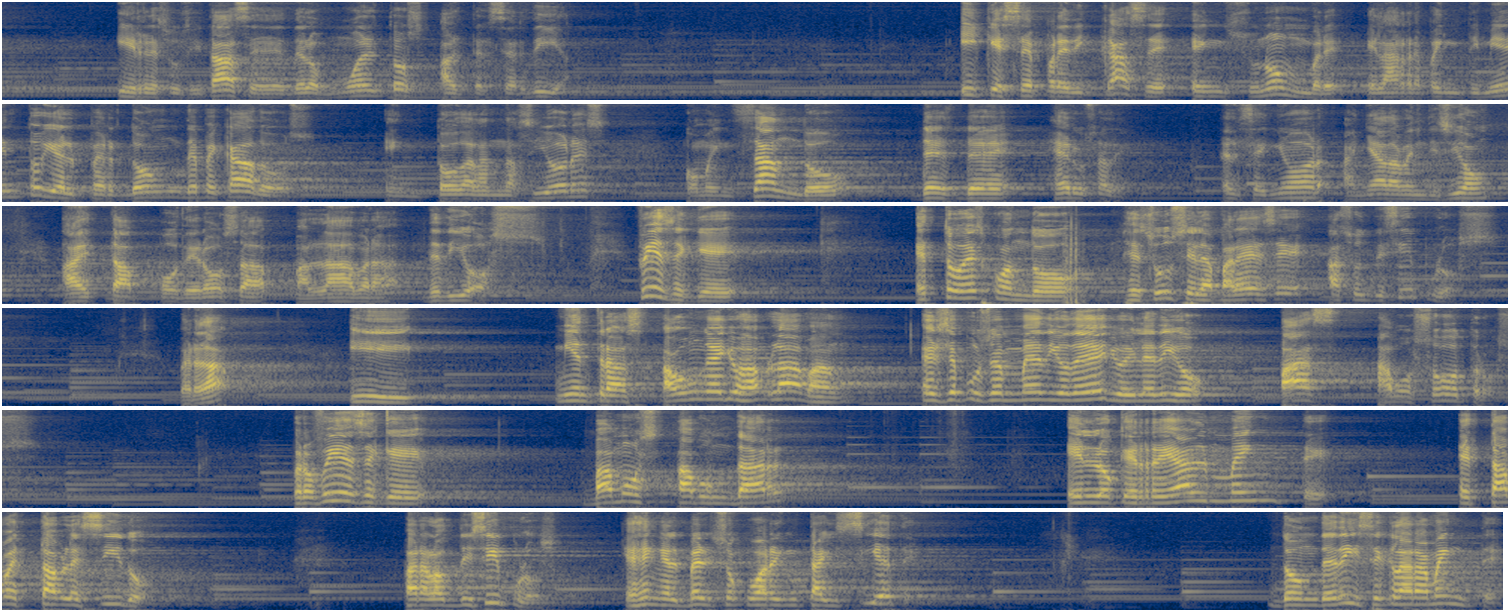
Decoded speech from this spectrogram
y resucitase de los muertos al tercer día. Y que se predicase en su nombre el arrepentimiento y el perdón de pecados en todas las naciones, comenzando desde Jerusalén. El Señor añada bendición a esta poderosa palabra de Dios. Fíjense que esto es cuando Jesús se le aparece a sus discípulos, ¿verdad? Y mientras aún ellos hablaban, Él se puso en medio de ellos y le dijo, paz a vosotros. Pero fíjense que vamos a abundar en lo que realmente estaba establecido para los discípulos es en el verso 47, donde dice claramente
